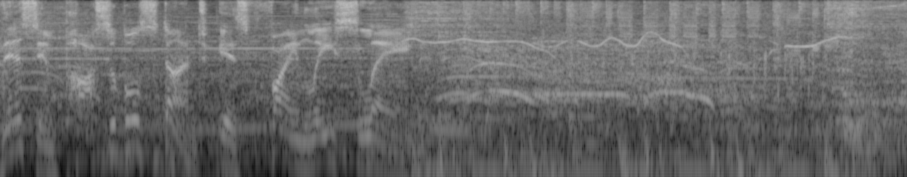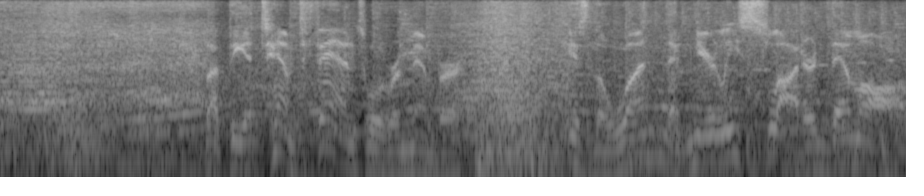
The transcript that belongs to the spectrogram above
this impossible stunt is finally slain. But the attempt fans will remember is the one that nearly slaughtered them all.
